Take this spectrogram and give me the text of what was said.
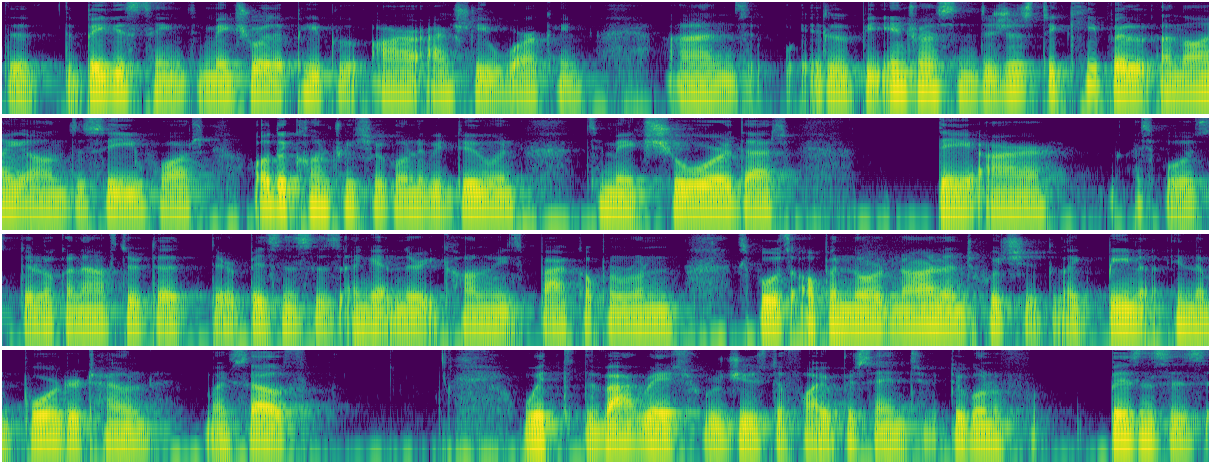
the, the biggest thing to make sure that people are actually working. And it'll be interesting to just to keep an eye on to see what other countries are going to be doing to make sure that they are I suppose they're looking after the, their businesses and getting their economies back up and running. I suppose up in Northern Ireland, which is like being in a border town myself, with the VAT rate reduced to five percent, they're going to businesses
